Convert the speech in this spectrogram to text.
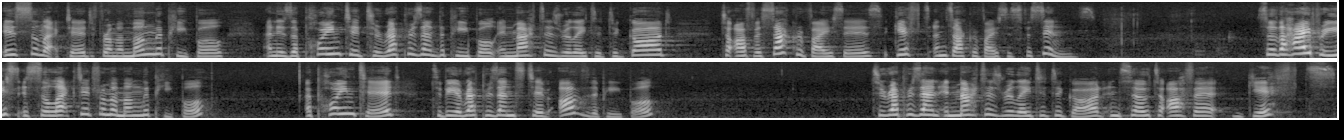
is selected from among the people and is appointed to represent the people in matters related to God to offer sacrifices, gifts, and sacrifices for sins. So the high priest is selected from among the people, appointed to be a representative of the people, to represent in matters related to God, and so to offer gifts.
